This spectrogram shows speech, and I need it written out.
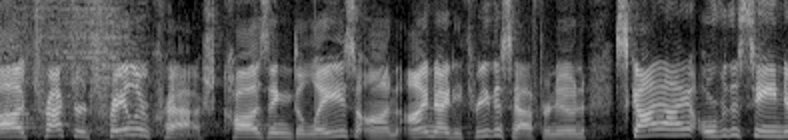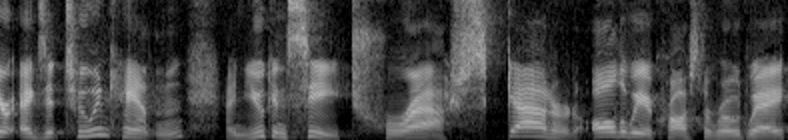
A tractor trailer crash causing delays on I 93 this afternoon. Sky Eye over the scene near exit 2 in Canton, and you can see trash scattered all the way across the roadway.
